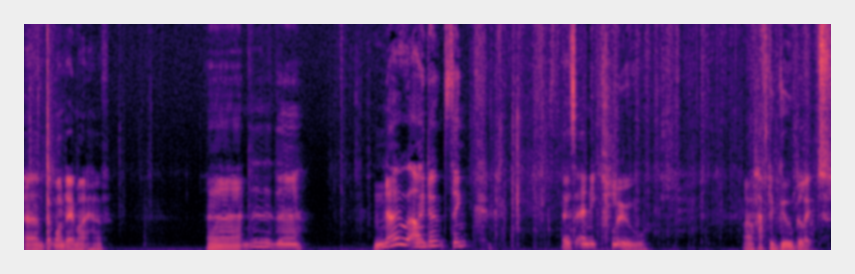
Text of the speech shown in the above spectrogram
um, but one day I might have. Uh, da, da, da. No, I don't think there's any clue. I'll have to Google it.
